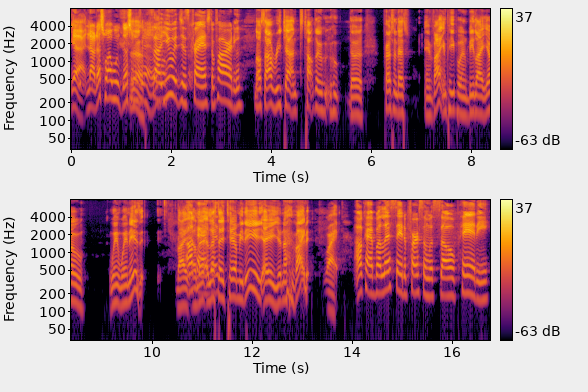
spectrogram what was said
Yeah, no, that's why we. would. That's what I'm saying. So That's what- you would just crash the party. No, so I'll reach out and talk to who, who, the person that's inviting people and be like, "Yo, when when is it?" Like Okay, unless, unless they tell me then, "Hey, you're not invited." right. Okay, but let's say the person was so petty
